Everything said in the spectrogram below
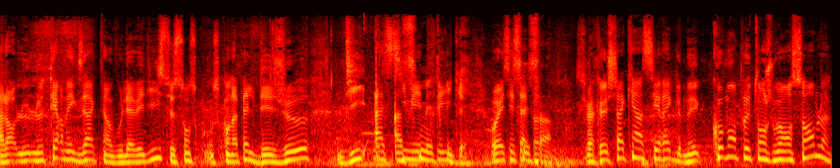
Alors le, terme exact, hein, vous l'avez dit, ce sont ce qu'on appelle des jeux dits asymétriques. Oui, c'est ça. C'est que chacun a ses règles, mais comment peut-on jouer ensemble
